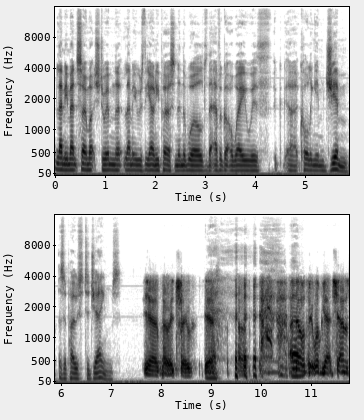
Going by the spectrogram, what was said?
Lemmy meant so much to him that Lemmy was the only person in the world that ever got away with uh, calling him Jim as opposed to James. Yeah, very true. Yeah, yeah. I, I don't um, think we'll get a chance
